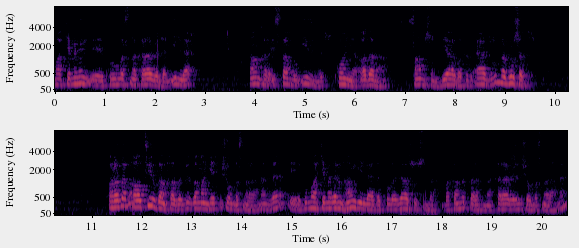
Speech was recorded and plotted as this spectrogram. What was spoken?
Mahkemenin e, kurulmasına karar verilen iller Ankara, İstanbul, İzmir, Konya, Adana, Samsun, Diyarbakır, Erzurum ve Bursa'dır. Aradan 6 yıldan fazla bir zaman geçmiş olmasına rağmen ve e, bu mahkemelerin hangi illerde kurulacağı hususunda bakanlık tarafından karar verilmiş olmasına rağmen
